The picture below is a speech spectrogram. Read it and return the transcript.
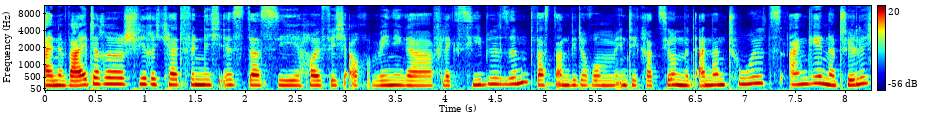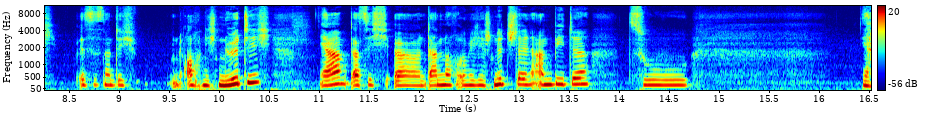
eine weitere Schwierigkeit finde ich ist, dass sie häufig auch weniger flexibel sind, was dann wiederum Integration mit anderen Tools angeht. Natürlich ist es natürlich auch nicht nötig, ja, dass ich äh, dann noch irgendwelche Schnittstellen anbiete zu ja,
